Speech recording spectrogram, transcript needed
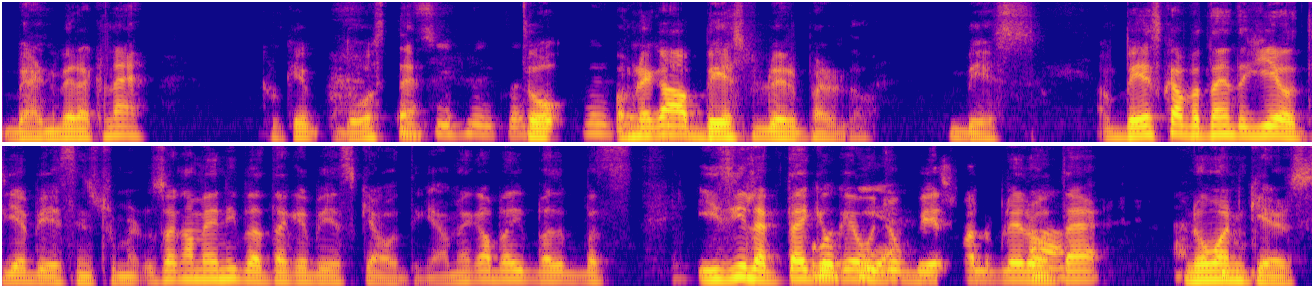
बैंड में रखना है क्योंकि दोस्त है। बिल्कुल तो बिल्कुल। हमने कहा आप बेस प्लेयर पढ़ लो बेस अब बेस का पता नहीं तो ये होती है बेस इंस्ट्रूमेंट उसका हमें नहीं पता कि बेस क्या होती है। हमने कहा भाई बस बस इजी लगता है क्योंकि वो जो बेस वाला प्लेयर हाँ। होता है नो वन केयर्स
